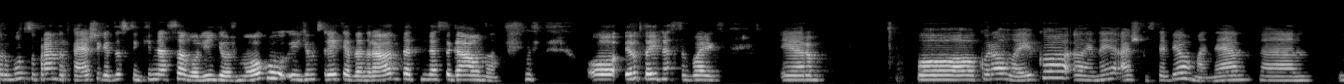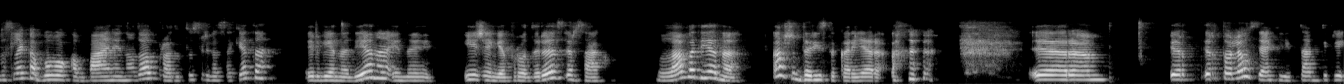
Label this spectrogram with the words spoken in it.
turbūt suprantat, ką reiškia, kad jūs tinkinė savo lygio žmogų, jums reikia bendrauti, bet nesigauna. o ir tai nesibaigs. Ir po kurio laiko jinai, aišku, stebėjo mane, visą laiką buvo kompanija, naudojo produktus ir visą kitą. Ir vieną dieną jinai įžengė pro duris ir sako, labą dieną, aš darysiu karjerą. ir, ir, ir toliau sėkiai tam tikri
